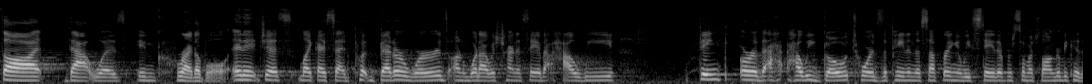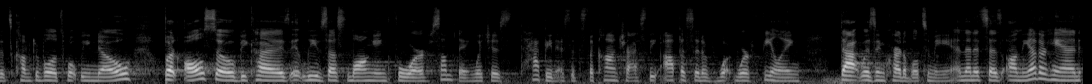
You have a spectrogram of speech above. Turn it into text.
thought that was incredible. And it just, like I said, put better words on what I was trying to say about how we think or the, how we go towards the pain and the suffering and we stay there for so much longer because it's comfortable, it's what we know, but also because it leaves us longing for something, which is happiness. It's the contrast, the opposite of what we're feeling that was incredible to me. And then it says, on the other hand,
